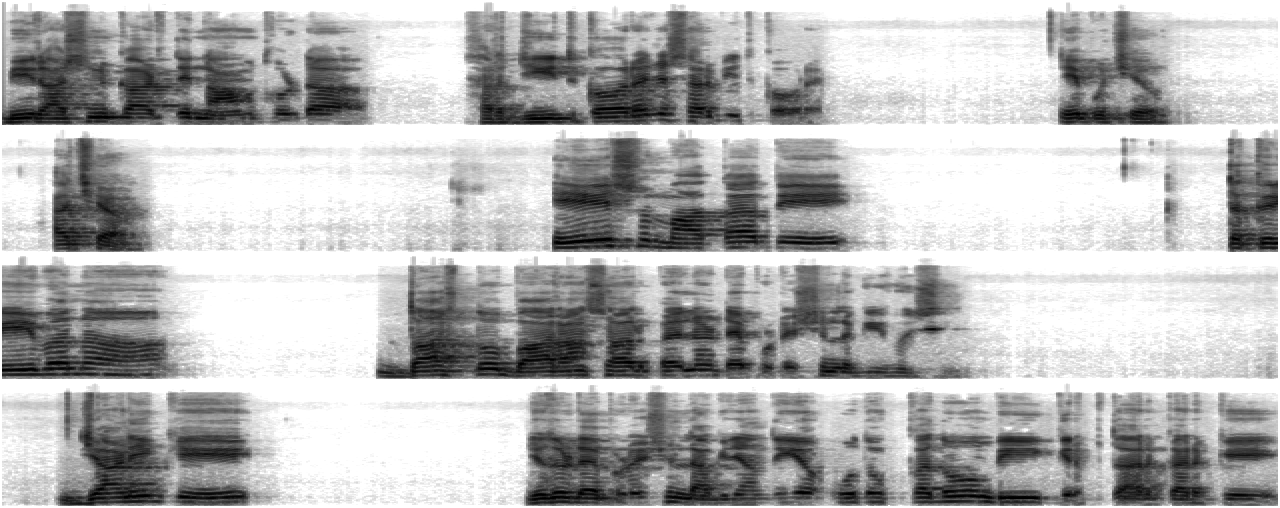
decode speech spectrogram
ਵੀ ਰਾਸ਼ਨ ਕਾਰਡ ਤੇ ਨਾਮ ਤੁਹਾਡਾ ਹਰਜੀਤ ਕੌਰ ਹੈ ਜਾਂ ਸਰਬਜੀਤ ਕੌਰ ਹੈ? ਇਹ ਪੁੱਛਿਓ। ਅੱਛਾ। ਇਸ ਮਾਤਾ ਤੇ ਤਕਰੀਬਨ 10 ਤੋਂ 12 ਸਾਲ ਪਹਿਲਾਂ ਡੈਪੂਟੇਸ਼ਨ ਲੱਗੀ ਹੋਈ ਸੀ। ਜਾਣੀ ਕਿ ਜਦੋਂ ਡੈਪੂਟੇਸ਼ਨ ਲੱਗ ਜਾਂਦੀ ਹੈ ਉਦੋਂ ਕਦੋਂ ਵੀ ਗ੍ਰਿਫਤਾਰ ਕਰਕੇ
